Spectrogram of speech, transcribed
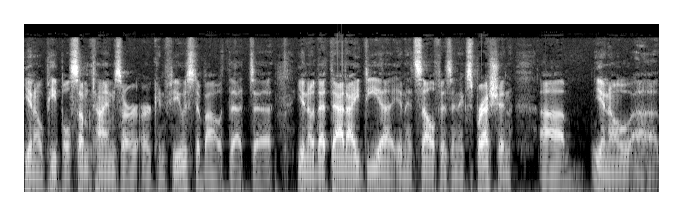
you know, people sometimes are, are confused about that, uh, you know, that that idea in itself is an expression. Uh, you know, uh,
